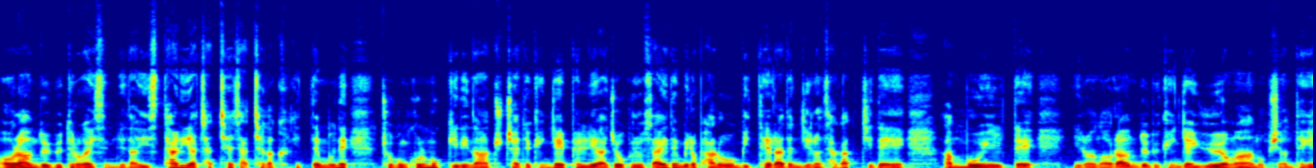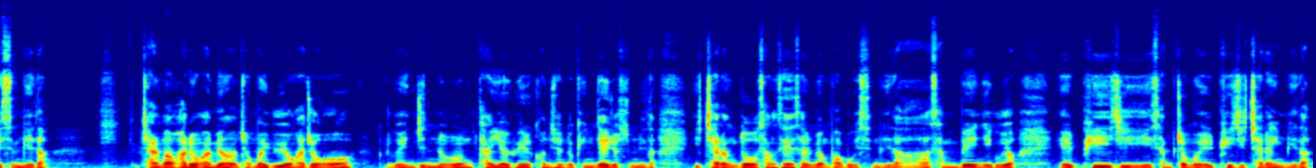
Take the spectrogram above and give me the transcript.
어라운드 뷰 들어가 있습니다. 이 스타리아 차체 자체가 크기 때문에 좁은 골목길이나 주차할 때 굉장히 편리하죠. 그리고 사이드 미러 바로 밑에라든지 이런 사각지대에 안 보일 때 이런 어라운드 뷰 굉장히 유용한 옵션 되겠습니다. 잘만 활용하면 정말 유용하죠. 그리고 엔진룸, 타이어 휠 컨디션도 굉장히 좋습니다. 이 차량도 상세 설명 봐보겠습니다. 3배인이고요. LPG, 3.5 LPG 차량입니다.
